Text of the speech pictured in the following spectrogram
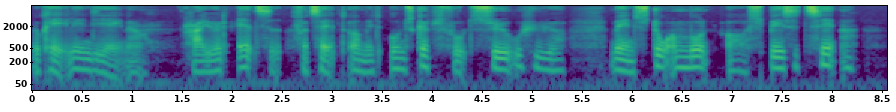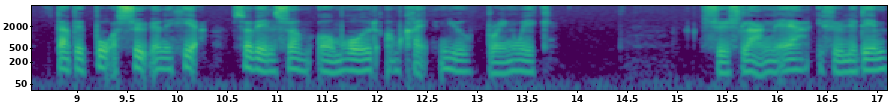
Lokale indianere har jo altid fortalt om et ondskabsfuldt søvhyre med en stor mund og spidse tænder, der bebor søerne her, såvel som området omkring New Brunswick. Søslangen er, ifølge dem,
